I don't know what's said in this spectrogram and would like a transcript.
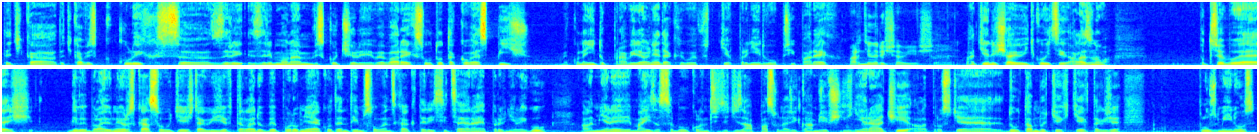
teďka, teďka Vyskokulich s, s, s Rimonem vyskočili ve Varech, jsou to takové spíš jako není to pravidelně, tak v těch prvních dvou případech. Martin Ryšavý ještě. Martin Ryšavý, Vítkovici, ale znova potřebuješ, kdyby byla juniorská soutěž, tak víš, že v téhle době podobně jako ten tým Slovenska, který sice hraje první ligu, ale měli, mají za sebou kolem 30 zápasů. Neříkám, že všichni hráči, ale prostě jdou tam do těch těch, takže plus minus,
